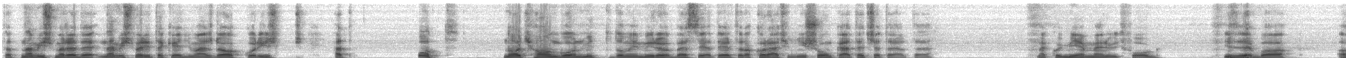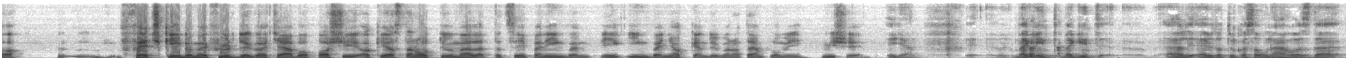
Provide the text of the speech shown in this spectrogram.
Tehát nem, ismered, nem ismeritek egymást, de akkor is. Hát ott nagy hangon, mit tudom én, miről beszélt, érted, a karácsonyi sonkát ecsetelte, meg hogy milyen menüt fog, izébe a, a fecskébe, meg fürdőgatjába a pasi, aki aztán ott ül mellette szépen ingben, ingben nyakkendőben a templomi misén. Igen. Megint, megint el, eljutottunk a szaunához, de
